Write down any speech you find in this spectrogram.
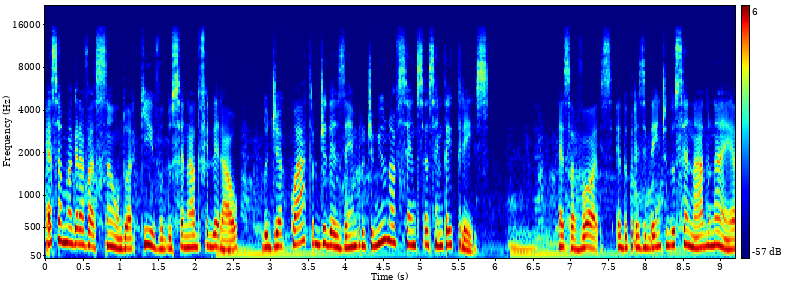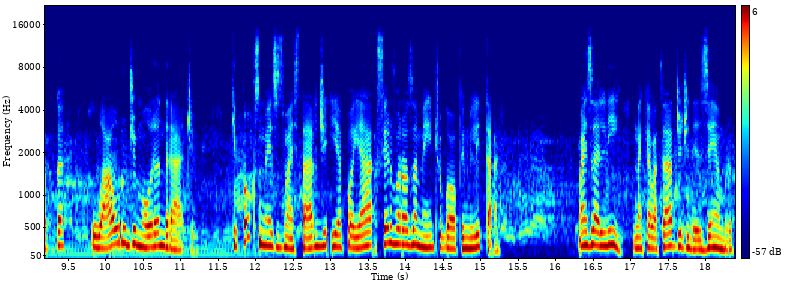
Essa é uma gravação do arquivo do Senado Federal do dia 4 de dezembro de 1963. Essa voz é do presidente do Senado na época, o Auro de Moura Andrade, que poucos meses mais tarde ia apoiar fervorosamente o golpe militar. Mas ali, naquela tarde de dezembro,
